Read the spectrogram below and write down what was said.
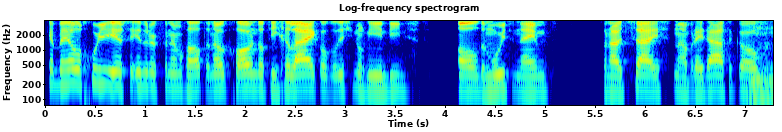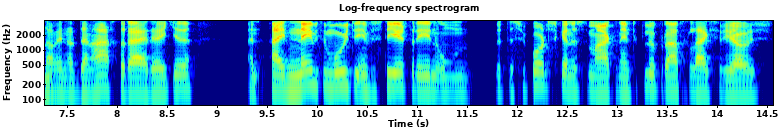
heb een heel goede eerste indruk van hem gehad. En ook gewoon dat hij gelijk, ook al is hij nog niet in dienst, al de moeite neemt vanuit Zeist naar Breda te komen, Mhm. dan weer naar Den Haag te rijden, weet je. En hij neemt de moeite, investeert erin om met de supporters kennis te maken, neemt de clubraad gelijk serieus.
